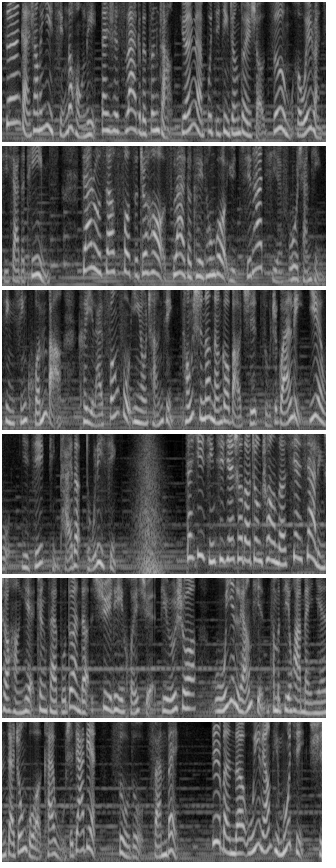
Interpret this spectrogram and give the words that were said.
虽然赶上了疫情的红利，但是 Slack 的增长远远不及竞争对手 Zoom 和微软旗下的 Teams。加入 Salesforce 之后，Slack 可以通过与其他企业服务产品进行捆绑，可以来丰富应用场景，同时呢，能够保持组织管理、业务以及品牌的独立性。在疫情期间受到重创的线下零售行业正在不断的蓄力回血，比如说无印良品，他们计划每年在中国开五十家店，速度翻倍。日本的无印良品 MUJI 是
